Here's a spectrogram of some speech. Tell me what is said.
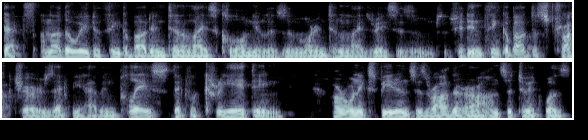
that's another way to think about internalized colonialism or internalized racism. So she didn't think about the structures that we have in place that were creating her own experiences. Rather, her answer to it was,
